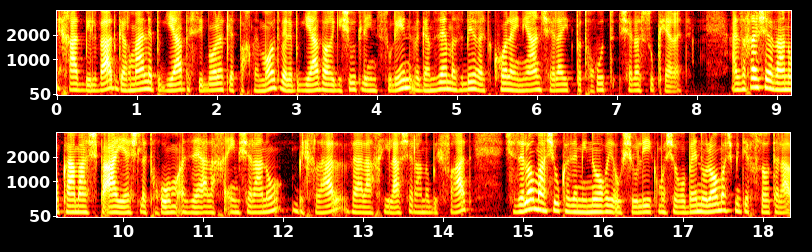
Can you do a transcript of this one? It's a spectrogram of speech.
אחד בלבד, גרמה לפגיעה בסיבולת לפחמימות ולפגיעה ברגישות לאינסולין, וגם זה מסביר את כל העניין של ההתפתחות של הסוכרת. אז אחרי שהבנו כמה השפעה יש לתחום הזה על החיים שלנו בכלל ועל האכילה שלנו בפרט, שזה לא משהו כזה מינורי או שולי כמו שרובנו לא ממש מתייחסות אליו,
